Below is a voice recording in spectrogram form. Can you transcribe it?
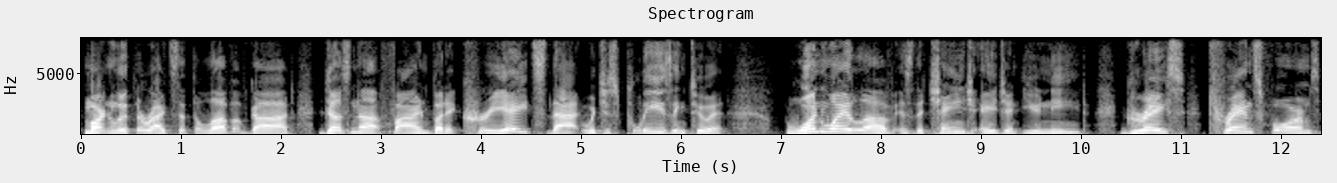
Martin Luther writes that the love of God does not find, but it creates that which is pleasing to it. One way love is the change agent you need. Grace transforms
